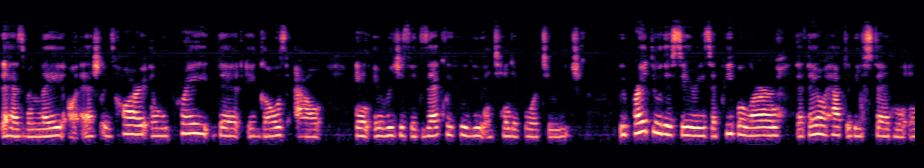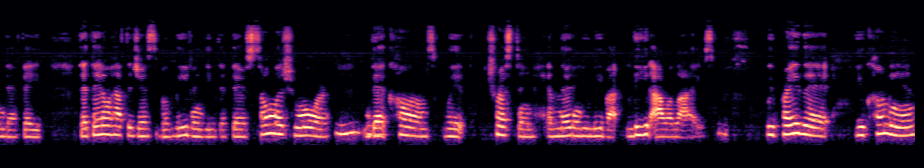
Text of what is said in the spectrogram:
that has been laid on Ashley's heart, and we pray that it goes out and it reaches exactly who you intended for it to reach. We pray through this series that people learn that they don't have to be stagnant in their faith, that they don't have to just believe in you, that there's so much more Mhm. that comes with trusting and letting you lead our, lead our lives. We pray that you come in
